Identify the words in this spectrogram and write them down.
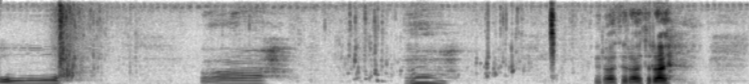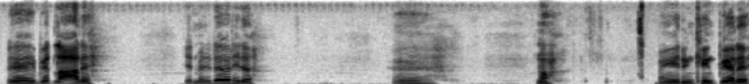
โอ้อาอืม เสียดายเสียดายเสียดายเฮ้ยเบ็ดหลาเลย เห็นไหมเด้อนี่เด้อเออเนาะไม่ดึงเข่งเปียเลย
